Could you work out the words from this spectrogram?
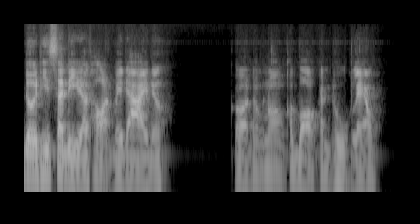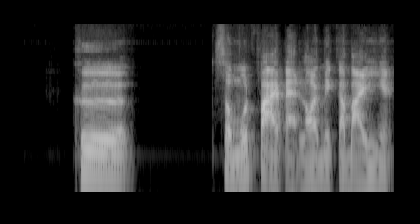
โดยทฤษฎีแล้วถอดไม่ได้เนอะก็น้องๆก็บอกกันถูกแล้ว คือสมมุติไฟล์ 800 เมกะไบต์เนี่ย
